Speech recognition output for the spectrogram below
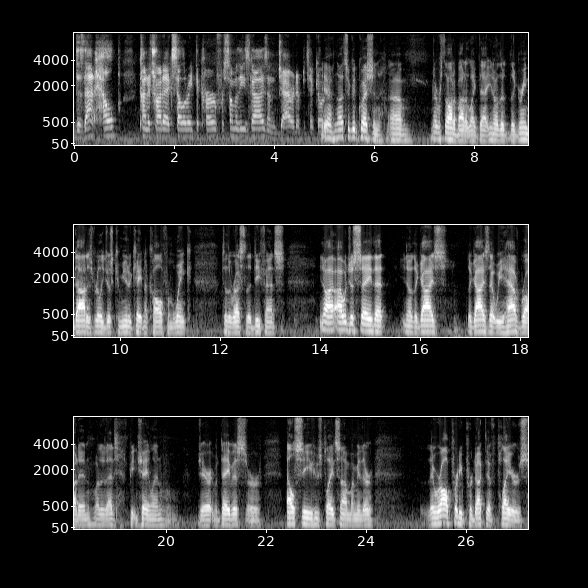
does that help? Kind of try to accelerate the curve for some of these guys and Jarrad in particular? Yeah, no, that's a good question. Um, never thought about it like that. You know, the, the green dot is really just communicating a call from Wink to the rest of the defense. You know, I, I would just say that, you know, the guys the guys that we have brought in, whether that be Jalen, Jarrad Davis, or LC, who's played some, I mean, they're they were all pretty productive players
